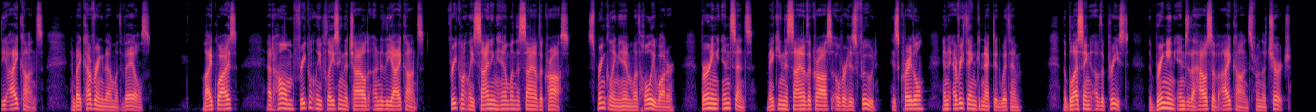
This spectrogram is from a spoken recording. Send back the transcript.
the icons, and by covering them with veils. Likewise, at home, frequently placing the child under the icons, frequently signing him with the sign of the cross, sprinkling him with holy water, burning incense, making the sign of the cross over his food, his cradle, and everything connected with him. The blessing of the priest, the bringing into the house of icons from the church,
